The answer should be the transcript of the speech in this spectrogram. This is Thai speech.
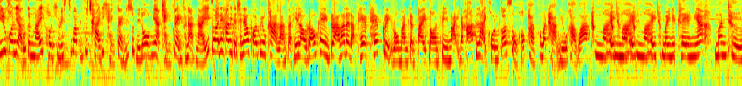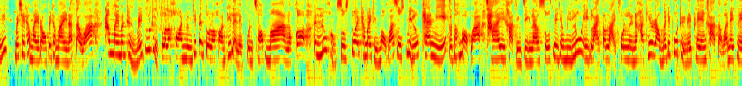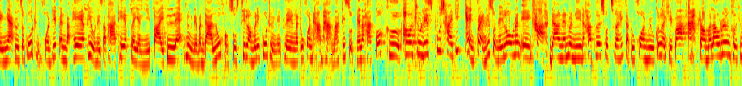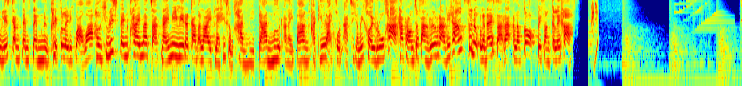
นี่ทุกคนอยากรู้กันไหมเฮอร์คิวลิสที่ว่าเป็นผู้ชายที่แข็งแกร่งที่สุดในโลกเนี่ยแข็งแกร่งขนาดไหนสวัสดีค่ะพี่เจชแนลพอยต์วิวค่ะหลังจากที่เราร้องเพลงดราม่าระดับเทพเทพกรีกโรมันกันไปตอนปีใหม่นะคะ หลายคนก็ส่งข้อความเข้ามาถามยูค่ะว่าทำไมทำไมทำไมทำไมในเพลงเนี้ยมันถึงไม่ใช่ทำไมร้องไปทำไมนะ แต่ว่าทำไมมันถึงไม่พูดถึงตัวละครหนึ่งที่เป็นตัวละครที่หลาย ๆ คนชอบมาก แล้วก็เป็นลูกของซูสด้วยทำไมถึงบอกว่าซูสมีลูกแค่นี้ก็ต้องบอกว่าใช่ค่ะจริง ๆ แล้วซูสเนี่ยยังมีลูกอีกหลายต่อหลายคนเลยนะคะ ที่เราไม่ได้พูดถึงในเพลงค่ะ แต่ว่าในเพลงเนี่ยคือจะพูดถึงคนที่เป็นแบบเทพที่อยู่ในสภาเทพอะไรอย่างนี้ไป และหนึ่งในบรรดาลูกของซูสที่เราไม่ได้พูดถึงในเพลงและทุกคนถามหามากที่สุดเนี่ยนะคะ ก็คือเฮอร์คิวลิสผู้ชายที่แข็งแกร่งที่สุดในโลกนั่นเองค่ะ ดังนั้นวันนี้นะคะเพื่อชดเชยให้กับทุกคนวิวก็เลยคิดว่าอะเรามาเล่าเรื่องเฮอร์คิวลิสกันเต็มๆหนึ่งคลิปกันเลยดีกว่าว่าเฮอร์คิวลิสเป็นใครมาจากไหนมีวีรกรรมอะไร และที่สำคัญมีด้านมืดอะไรบ้างนะคะที่หลายคนอาจจะยังไม่เคยรู้ค่ะ ถ้าพร้อมจะฟังเรื่องราวที่ทั้งสนุกและได้สาระกันแล้วก็ไปฟังกันเลยค่ะ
